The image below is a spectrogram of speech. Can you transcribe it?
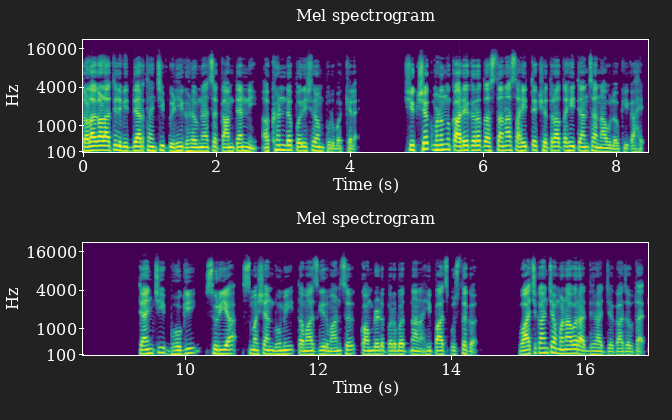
तळागाळातील विद्यार्थ्यांची पिढी घडवण्याचं काम त्यांनी अखंड परिश्रमपूर्वक केलंय. शिक्षक म्हणून कार्य करत असताना साहित्य क्षेत्रातही त्यांचा नावलौकिक आहे. त्यांची भोगी सूर्या स्मशानभूमी तमासगीर माणसं कॉम्रेड पर्वतनाना ही पाच पुस्तकं वाचकांच्या मनावर अधिराज्य गाजवतायत.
